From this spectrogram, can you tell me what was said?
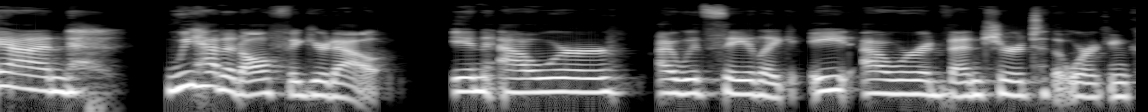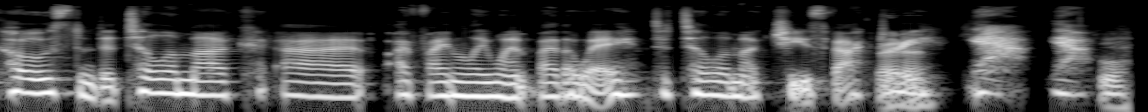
And we had it all figured out in our, I would say, like eight hour adventure to the Oregon coast and to Tillamook. Uh, I finally went, by the way, to Tillamook Cheese Factory. Right yeah, yeah. Cool.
